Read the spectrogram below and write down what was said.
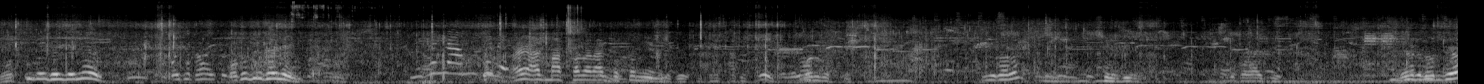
ভর্তি করে খাই যাইবেন কতদিন খাইবেন এই আজ মাছ খাবার আজ গোস্ত নিয়ে নিই কি করো ধরবে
